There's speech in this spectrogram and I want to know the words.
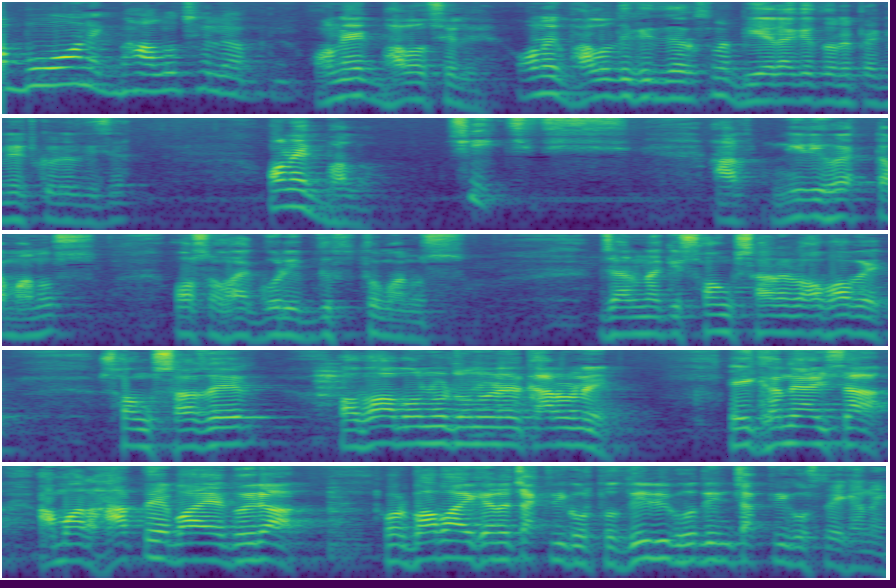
আব্বু অনেক ভালো ছেলে আপনি অনেক ভালো ছেলে। অনেক ভালো দেখে দিতে না? বিয়ের আগে তোরে প্রেগনেন্ট করে দিছে। অনেক ভালো। ছি ছি ছি, ছি। আর নিরীহ একটা মানুষ, অসহায়, গরিব, দুস্থ মানুষ, যার নাকি সংসারের অভাবে, সংসারের অভাব অনটনের কারণে এইখানে আইসা আমার হাতে বায়ে দইরা ওর বাবা এখানে চাকরি করতো, দীর্ঘদিন চাকরি করতো এখানে।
